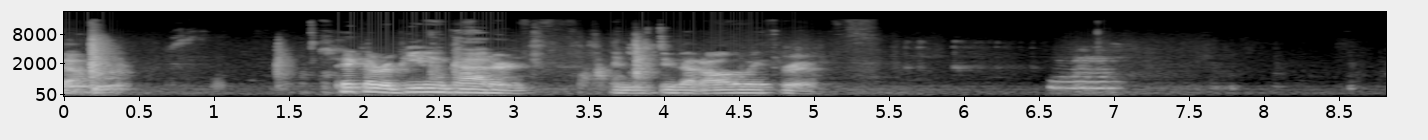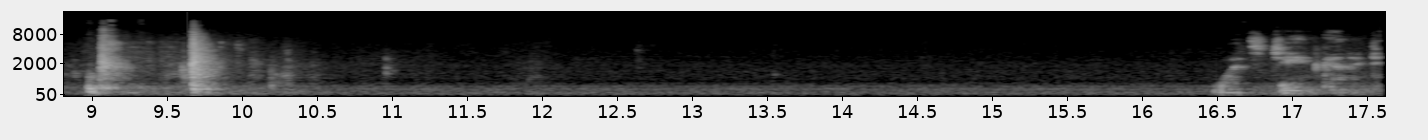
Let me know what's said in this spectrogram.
So pick a repeating pattern and just do that all the way through. Hmm. What's Jane gonna do?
